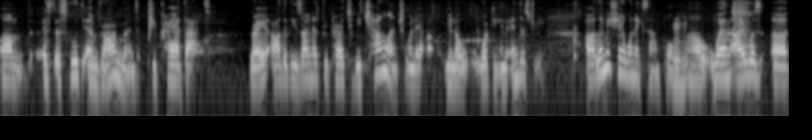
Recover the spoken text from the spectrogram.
um, is the school environment prepare that, right? Are the designers prepared to be challenged when they, you know, working in the industry? Uh, let me share one example. Uh, when I was a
